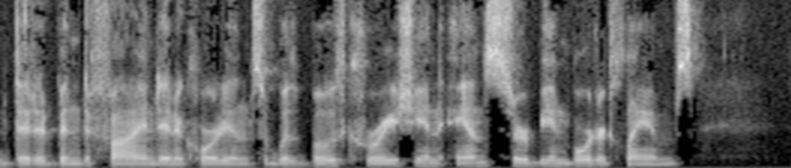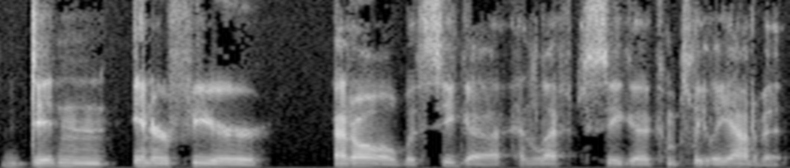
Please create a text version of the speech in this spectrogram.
that had been defined in accordance with both Croatian and Serbian border claims didn't interfere at all with Siga and left Siga completely out of it.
